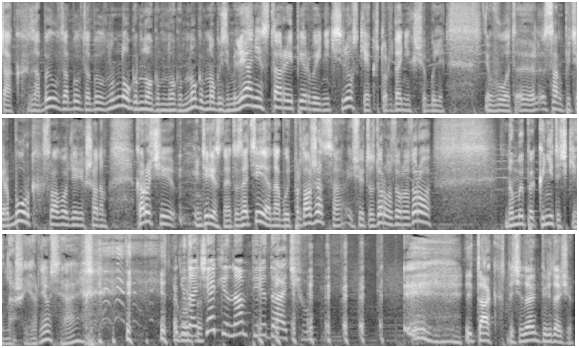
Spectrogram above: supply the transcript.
так, забыл, забыл, забыл. Ну, много-много-много-много-много. Земляне старые первые, не Киселевские, которые до них еще были. Вот. э, Санкт-Петербург с Володей Рикшаном. Короче, интересно, эта затея, она будет продолжаться. И все это здорово, здорово, здорово. Но мы по- к ниточке нашей вернемся, а? Не начать ли нам передачу? Итак, начинаем передачу.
